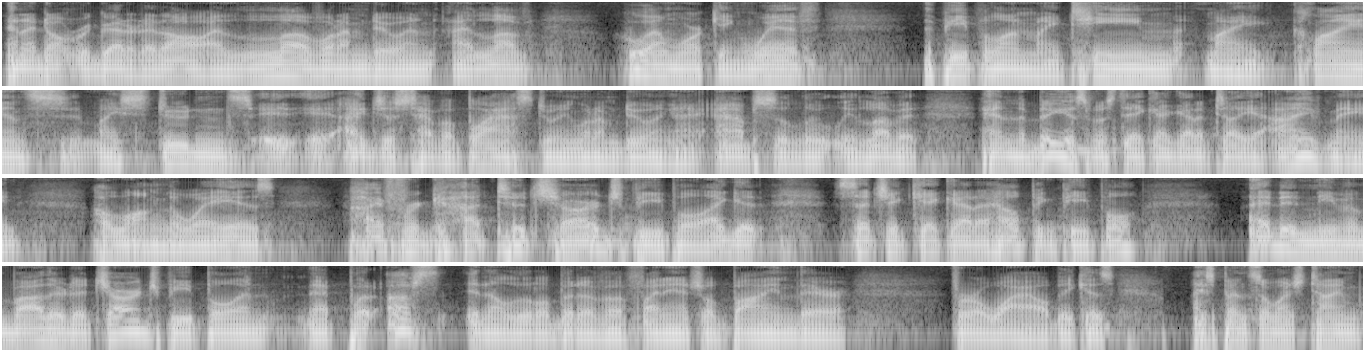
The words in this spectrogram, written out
and I don't regret it at all. I love what I'm doing. I love who I'm working with, the people on my team, my clients, my students. It, it, I just have a blast doing what I'm doing. I absolutely love it. And the biggest mistake I got to tell you I've made along the way is I forgot to charge people. I get such a kick out of helping people I didn't even bother to charge people, and that put us in a little bit of a financial bind there for a while because I spent so much time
